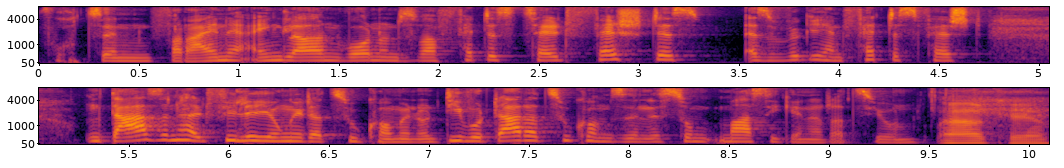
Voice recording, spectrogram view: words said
15 Vereine eingeladen worden und es war fettes Zelt, festes, also wirklich ein fettes Fest. Und da sind halt viele Junge dazukommen. Und die, wo da dazukommen sind, ist so Marci-Generation. Ah, okay.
